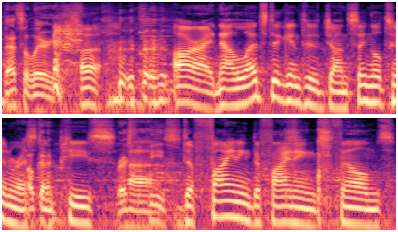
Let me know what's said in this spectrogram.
that's hilarious. All right, now let's dig into John Singleton. Rest in peace. Rest in Uh, peace. Defining, defining films,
